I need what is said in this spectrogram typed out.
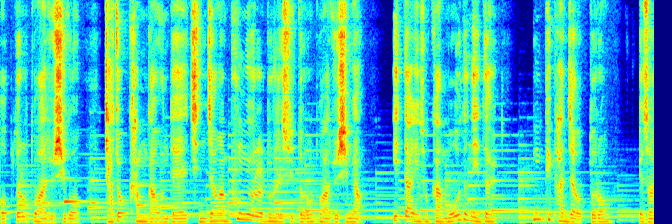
없도록 도와주시고 자족함 가운데 진정한 풍요를 누릴 수 있도록 도와주시며 이 땅에 속한 모든 이들 궁핍한 자 없도록 주께서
